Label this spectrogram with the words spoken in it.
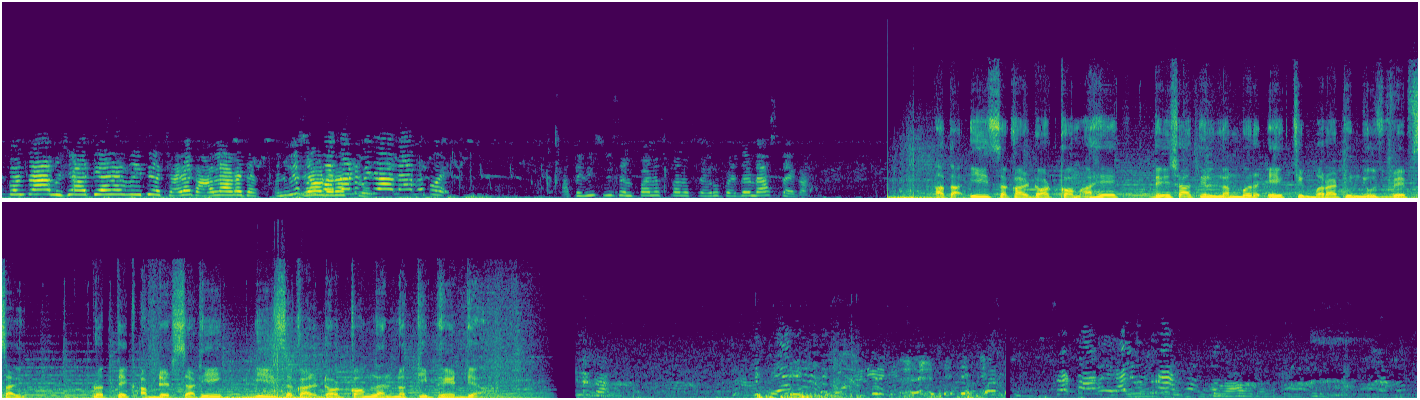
आम्ही शाळेत घाला लागत. आणि वीस. आता वीस वीस आणि पन्नास पन्नास रुपये दंड असताय का आता ई सकाळ डॉट कॉम आहे देशातील नंबर एक ची मराठी न्यूज वेबसाईट प्रत्येक अपडेटसाठी ई सकाळ डॉट कॉम ला नक्की भेट द्या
